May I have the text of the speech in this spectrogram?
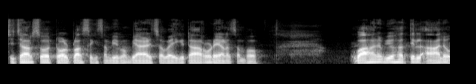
ചിചാർസോ ടോൾ പ്ലാസയ്ക്ക് സമീപം വ്യാഴാഴ്ച വൈകിട്ട് ആറോടെയാണ് സംഭവം. വാഹനവ്യൂഹത്തിൽ ആൽ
